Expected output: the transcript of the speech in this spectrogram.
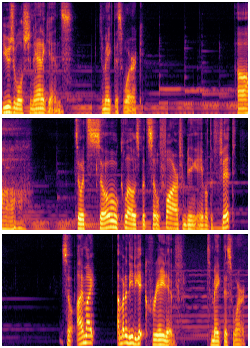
usual shenanigans to make this work. Oh. So it's so close, but so far from being able to fit. So I might, I'm going to need to get creative to make this work.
